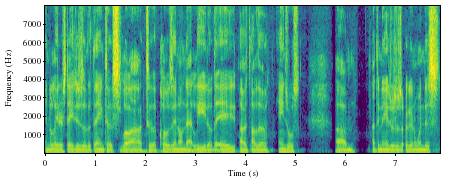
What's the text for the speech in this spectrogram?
in the later stages of the thing to slow uh, to close in on that lead of the A uh, of the Angels. Um, I think the Angels are going to win this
